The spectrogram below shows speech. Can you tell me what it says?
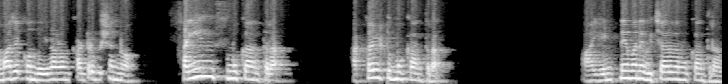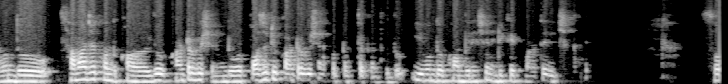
ಸಮಾಜಕ್ಕೆ ಒಂದು ಏನಾದ್ರು ಒಂದು ಕಾಂಟ್ರಿಬ್ಯೂಷನ್ ಸೈನ್ಸ್ ಮುಖಾಂತರ ಅಕಲ್ಟ್ ಮುಖಾಂತರ, ಆ ಎಂಟನೇ ಮನೆ ವಿಚಾರದ ಮುಖಾಂತರ ಒಂದು ಸಮಾಜಕ್ಕೆ ಒಂದು ಇದು ಕಾಂಟ್ರಿಬ್ಯೂಷನ್ ಒಂದು ಪಾಸಿಟಿವ್ ಕಾಂಟ್ರಿಬ್ಯೂಷನ್ ಕೊಟ್ಟಿರ್ತಕ್ಕಂಥದ್ದು ಈ ಒಂದು ಕಾಂಬಿನೇಷನ್ ಇಂಡಿಕೇಟ್ ಮಾಡುತ್ತೆ ವೀಕ್ಷಕರೇ. ಸೊ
